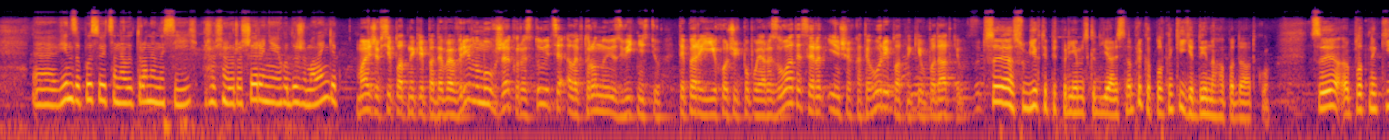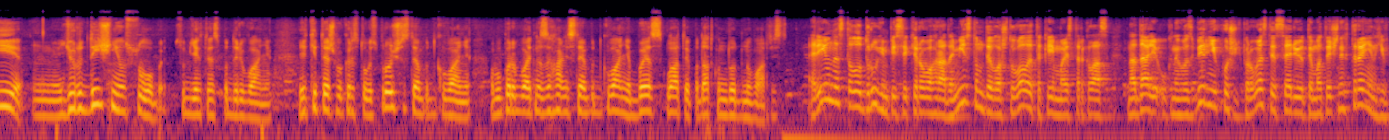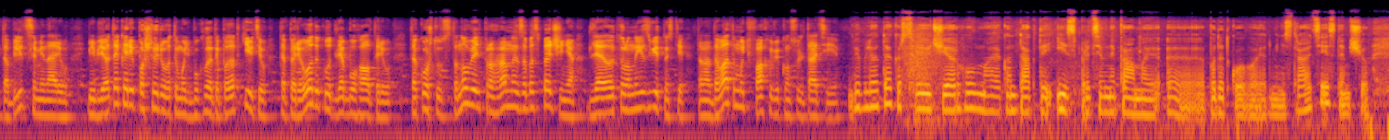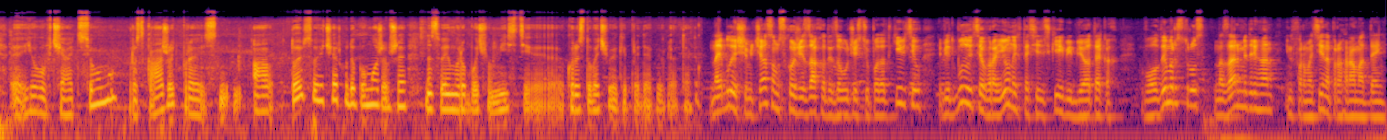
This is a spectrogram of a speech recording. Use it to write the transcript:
Е, Він записується на електронний носій, розширення його дуже маленьке. Майже всі платники ПДВ в Рівному вже користуються електронною звітністю. Тепер її хочуть популяризувати серед інших категорій платників податків. Це суб'єкти підприємницької діяльності, наприклад, платники єдиного податку. Це е, платники юридичні особи, суб'єкти господарювання, які теж використовують спрощу систему оподаткування або перебувають на загальній системі оподаткування без сплати податку на додану вартість. Рівне стало другим після Кіровограда містом, де влаштували такий майстер-клас. Надалі у книгозбірні хочуть провести серію тематичних тренінгів та бліц-семінарів. Бібліотекарі поширюватимуть буклети податківців та періодику для бухгалтерів. Також тут встановлять програмне забезпечення для електронної звітності та надаватимуть фахові консультації. Бібліотекар, свою чергу, має контакти із працівниками е, податкової адміністрації з тим, що е, його вчать цьому, розкажуть проясн- а той, в свою чергу, допоможе вже на своєму робочому місці е, користувачу, який прийде в бібліотеку. Найближчим часом схожі заходи за участю податківців відбудуться в районних та сільських бібліотеках. Володимир Струс, Назар Мідріган. Інформаційна програма День.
